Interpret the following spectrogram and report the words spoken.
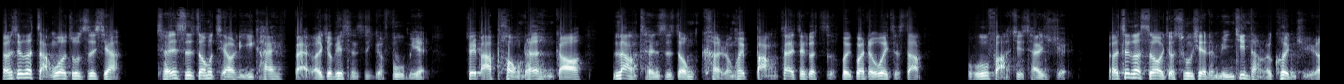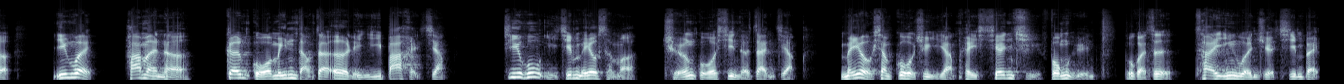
而这个掌握住之下，陈时中只要离开，反而就变成是一个负面，所以把他捧得很高，让陈时中可能会绑在这个指挥官的位置上，无法去参选。而这个时候就出现了民进党的困局了，因为他们呢跟国民党在二零一八很像，几乎已经没有什么全国性的战将，没有像过去一样可以掀起风云，不管是蔡英文选新北。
